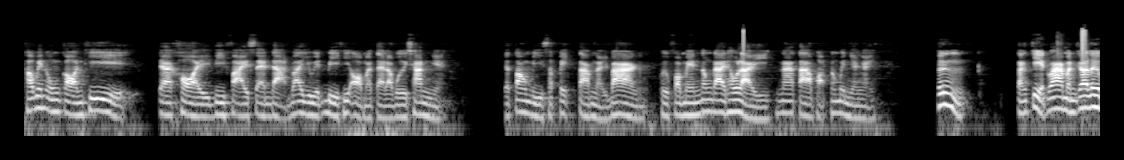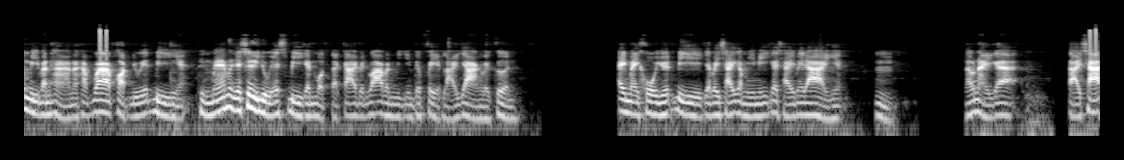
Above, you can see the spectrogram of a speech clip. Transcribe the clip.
เขาเป็นองค์กรที่จะคอย define standard ว่า USB ที่ออกมาแต่ละเวอร์ชันเนี่ย จะต้องมีสเปคตามไหนบ้าง performance ต้องได้เท่าไหร่ หน้าตาพอร์ตต้องเป็นยังไง ซึ่งสังเกตว่ามันก็เริ่มมีปัญหานะครับว่าพอร์ต USB เนี่ย ถึงแม้มันจะชื่อ USB กันหมด แต่กลายเป็นว่ามันมี interface หลายอย่างเหลือเกิน ไอ้ micro USB จะไปใช้กับมินิก็ใช้ไม่ได้เงี้ยอืม แล้วไหนก็สายชาร์จ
